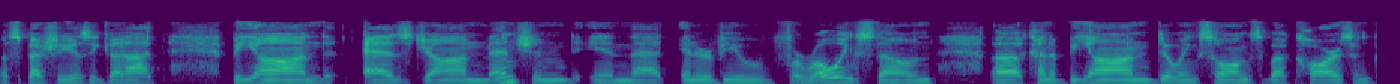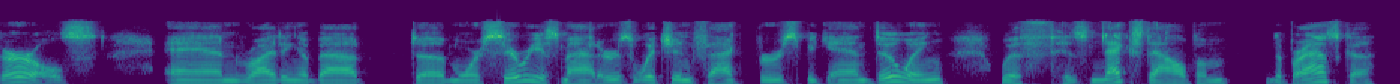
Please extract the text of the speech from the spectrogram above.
especially as he got beyond, as John mentioned in that interview for Rolling Stone, uh, kind of beyond doing songs about cars and girls and writing about uh, more serious matters, which in fact Bruce began doing with his next album, Nebraska.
